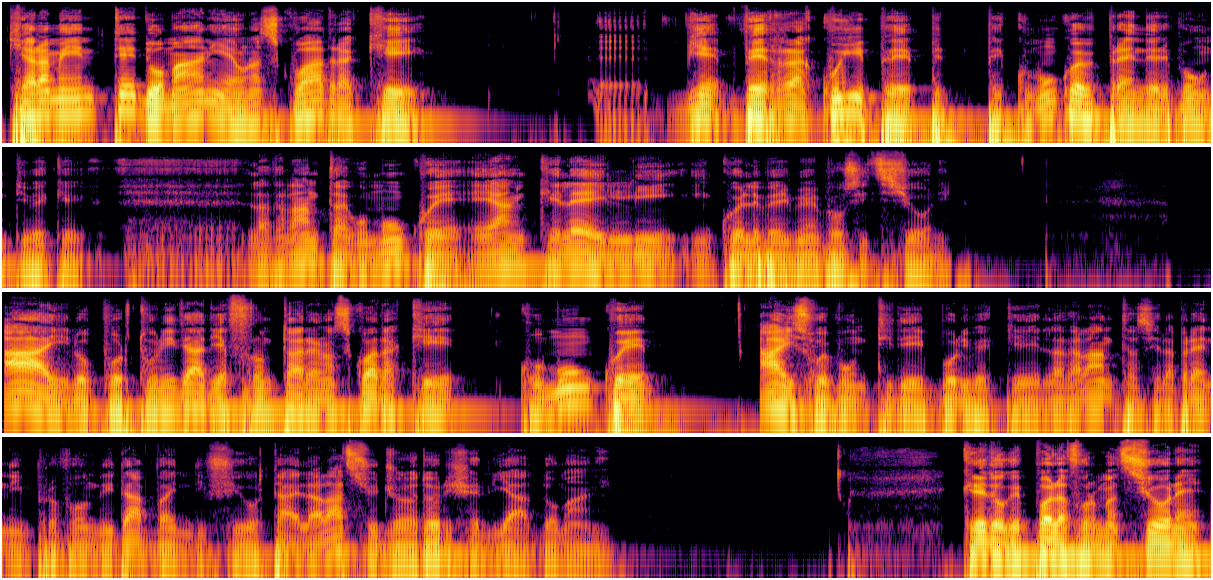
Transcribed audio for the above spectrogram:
Chiaramente domani è una squadra che eh, verrà qui per, per, per, comunque prendere punti, perché eh, l'Atalanta comunque è anche lei lì in quelle prime posizioni. Hai l'opportunità di affrontare una squadra che comunque ha i suoi punti deboli perché l'Atalanta se la prende in profondità va in difficoltà e la Lazio i giocatori ce li ha domani. Credo che poi la formazione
